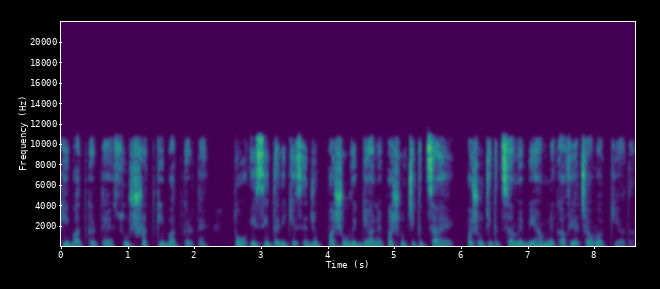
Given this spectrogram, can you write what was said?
की बात करते हैं, सुश्रत की बात करते हैं तो इसी तरीके से जो पशु विज्ञान है, पशु चिकित्सा है, पशु चिकित्सा में भी हमने काफ़ी अच्छा वर्क किया था।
